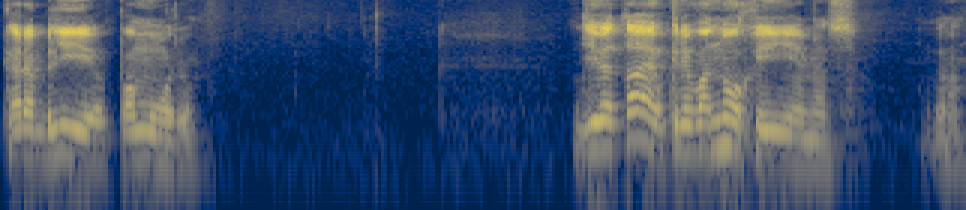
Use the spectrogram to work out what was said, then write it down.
корабли по морю. Девятаев, Кривоног и Емец. Да.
